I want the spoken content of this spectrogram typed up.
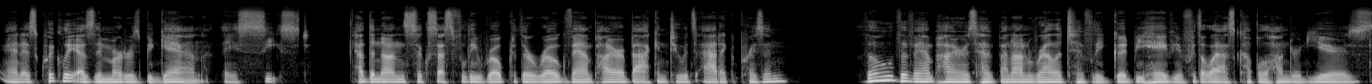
And as quickly as the murders began, they ceased. Had the nuns successfully roped their rogue vampire back into its attic prison? Though the vampires have been on relatively good behavior for the last couple hundred years,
